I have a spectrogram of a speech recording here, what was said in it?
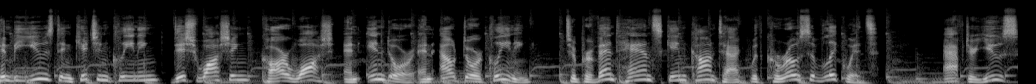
can be used in kitchen cleaning, dishwashing, car wash, and indoor and outdoor cleaning to prevent hand-skin contact with corrosive liquids. After use,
